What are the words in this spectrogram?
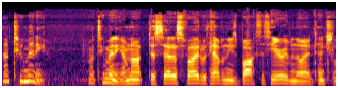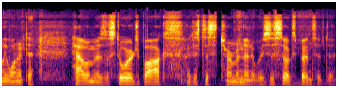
not too many. Not too many. I'm not dissatisfied with having these boxes here, even though I intentionally wanted to have them as a storage box. I just determined that it was just so expensive to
